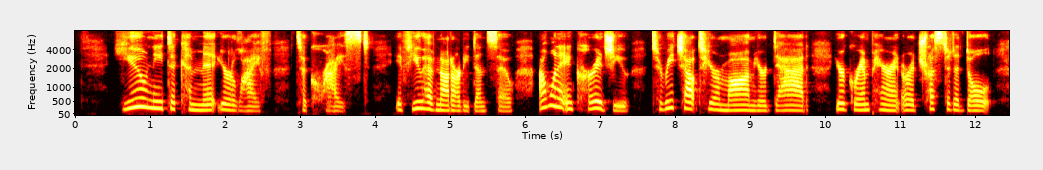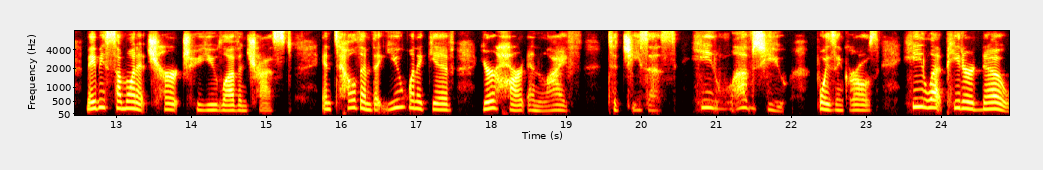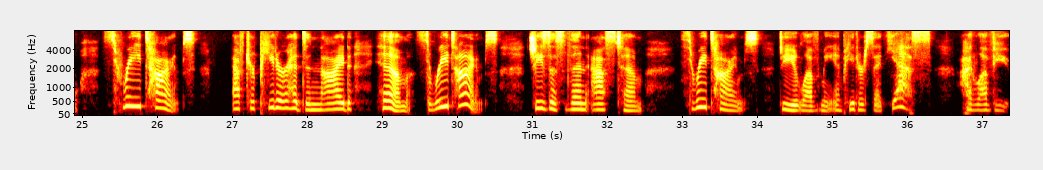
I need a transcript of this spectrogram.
You need to commit your life to Christ. If you have not already done so, I want to encourage you to reach out to your mom, your dad, your grandparent, or a trusted adult, maybe someone at church who you love and trust, and tell them that you want to give your heart and life to Jesus. He loves you, boys and girls. He let Peter know three times after Peter had denied him three times. Jesus then asked him three times, Do you love me? And Peter said, Yes, I love you.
